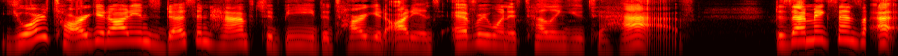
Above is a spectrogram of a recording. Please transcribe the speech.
your target audience doesn't have to be the target audience everyone is telling you to have does that make sense? I,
